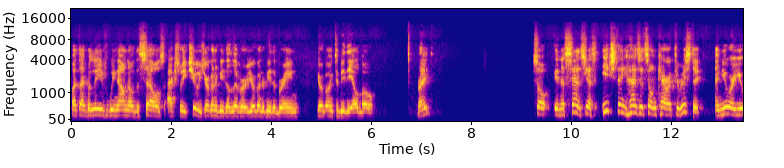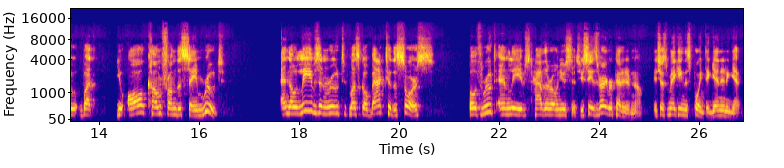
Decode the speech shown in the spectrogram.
But I believe we now know the cells actually choose. You're going to be the liver, you're going to be the brain, you're going to be the elbow, right? So, in a sense, yes, each thing has its own characteristic, and you are you, but you all come from the same root. And though leaves and root must go back to the source, both root and leaves have their own uses. You see, it's very repetitive now. It's just making this point again and again.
